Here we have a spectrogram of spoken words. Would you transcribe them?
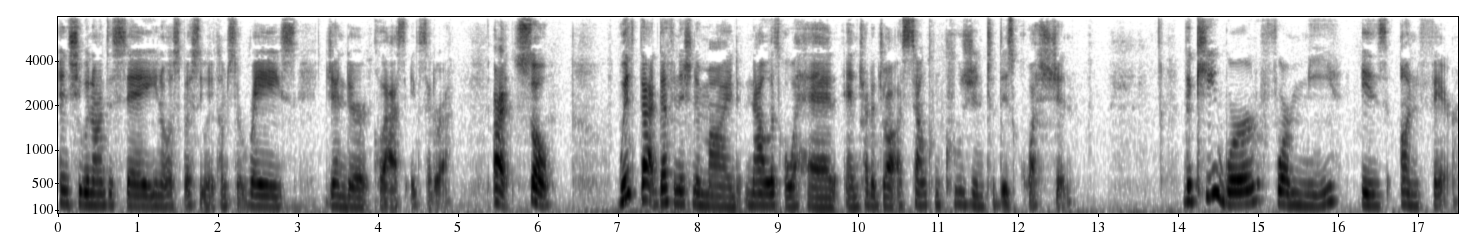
And she went on to say, you know, especially when it comes to race, gender, class, etc. All right, so with that definition in mind, now let's go ahead and try to draw a sound conclusion to this question. The key word for me is unfair.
